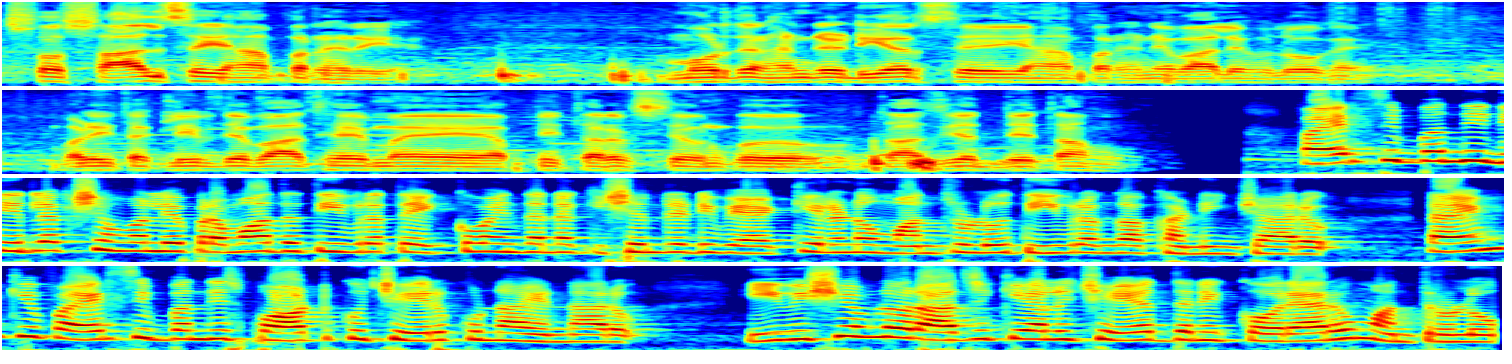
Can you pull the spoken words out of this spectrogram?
100 साल से यहाँ पर रह रही है मोर देन हंड्रेड ईयर्स से यहाँ पर रहने वाले लोग हैं बड़ी तकलीफदेह बात है मैं अपनी तरफ से उनको ताज़ियत देता हूँ ఫైర్ సిబ్బంది నిర్లక్ష్యం వల్లే ప్రమాద తీవ్రత ఎక్కువైందన్న కిషన్ రెడ్డి వ్యాఖ్యలను మంత్రులు తీవ్రంగా ఖండించారు టైంకి ఫైర్ సిబ్బంది స్పాట్కు చేరుకున్నాయన్నారు ఈ విషయంలో రాజకీయాలు చేయొద్దని కోరారు మంత్రులు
